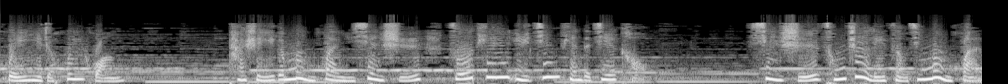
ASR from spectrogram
回忆着辉煌，它是一个梦幻与现实、昨天与今天的接口。现实从这里走进梦幻，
